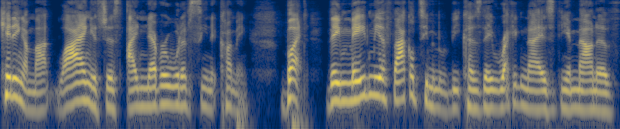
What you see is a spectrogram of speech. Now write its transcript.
kidding. I'm not lying. It's just I never would have seen it coming. But they made me a faculty member because they recognized the amount of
